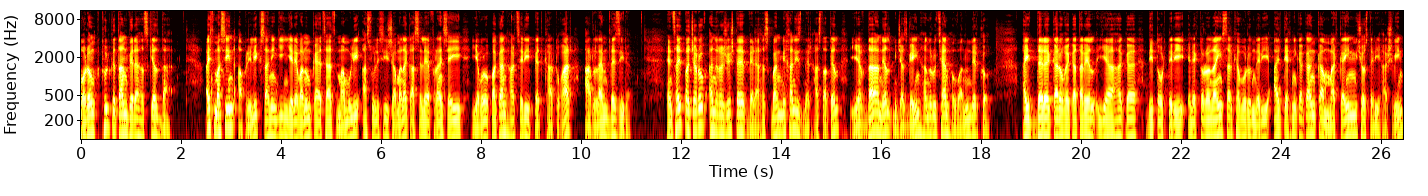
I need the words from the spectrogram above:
որոնք թույլ կտան վերահսկել դա։ Այս մասին ապրիլի 25-ին Երևանում կայացած մամուլի ասուլիսի ժամանակ ասել է Ֆրանսիայի եվրոպական հարցերի պետքարտուղար Արլեմ Դեզիրը։ Հենց այդ պատճառով անհրաժեշտ է վերահսկման մեխանիզմներ հաստատել եւ դա անել միջազգային հանրության հովանու ներքո։ Այդ դերը կարող է կատարել ԵԱՀԿ դիտորդերի էլեկտրոնային սարքավորումների այլ տեխնիկական կամ մարդկային միջոցների հաշվին,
